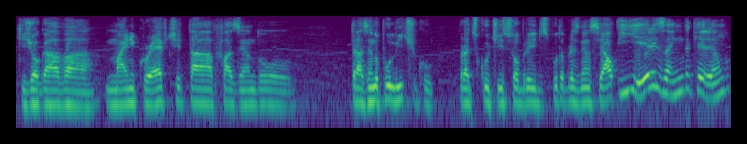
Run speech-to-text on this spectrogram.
que jogava Minecraft e tá fazendo trazendo político para discutir sobre disputa presidencial e eles ainda querendo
